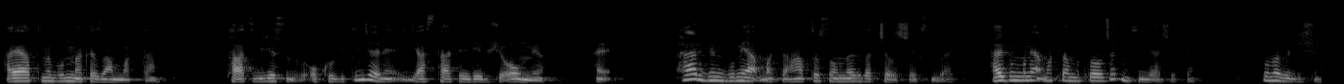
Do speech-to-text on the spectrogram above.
Hayatını bununla kazanmaktan. Tatil biliyorsunuz okul bitince hani yaz tatili diye bir şey olmuyor. Hani her gün bunu yapmaktan, hafta sonları da çalışacaksın belki. Her gün bunu yapmaktan mutlu olacak mısın gerçekten? Bunu bir düşün.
